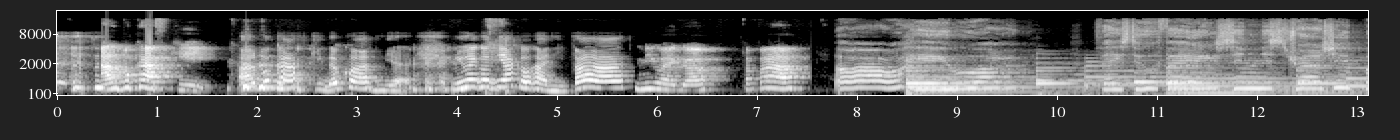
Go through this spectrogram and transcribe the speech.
Albo kawki. Albo kawki, dokładnie. Miłego dnia, kochani. Pa! Miłego. Pa, pa. Oh, here you are, face to face in this trashy bar.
